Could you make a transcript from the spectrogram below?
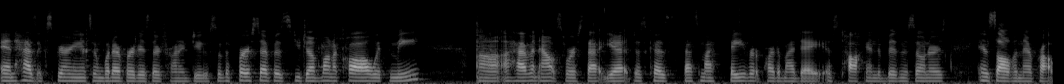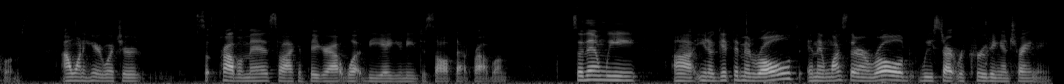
and has experience in whatever it is they're trying to do. So the first step is you jump on a call with me. Uh, I haven't outsourced that yet, just because that's my favorite part of my day is talking to business owners and solving their problems. I want to hear what your problem is, so I can figure out what VA you need to solve that problem. So then we, uh, you know, get them enrolled, and then once they're enrolled, we start recruiting and training.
